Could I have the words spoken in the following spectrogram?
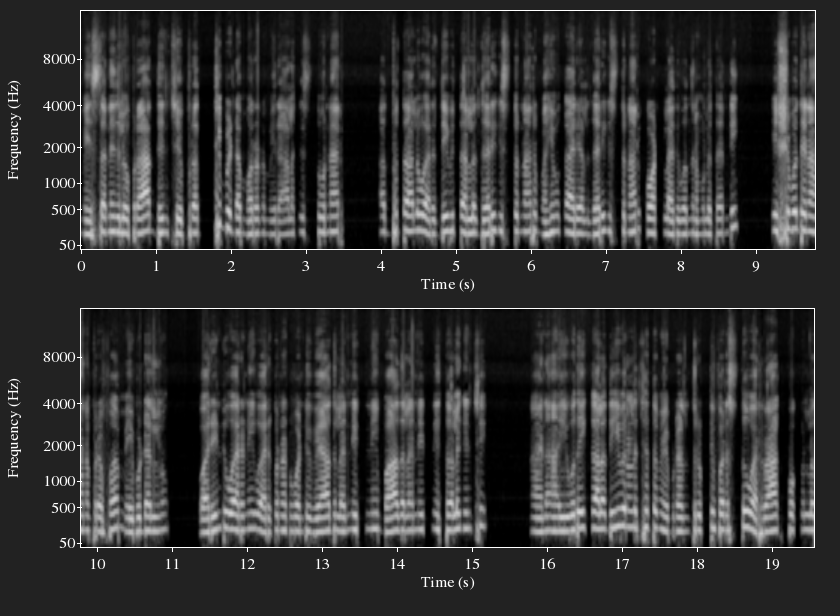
మీ సన్నిధిలో ప్రార్థించే ప్రతి బిడ్డ మొరను మీరు ఆలకిస్తున్నారు. అద్భుతాలు వారి జీవితాల్లో జరిగిస్తున్నారు మహిమ కార్యాలు జరిగిస్తున్నారు. కోట్లాది వందనములు తండ్రి. ఈ శుభదినాన ప్రభ మీ బిడ్డలను వారింటి వారిని వారికి ఉన్నటువంటి వ్యాధులన్నింటినీ బాధలన్నింటినీ తొలగించి ఆయన ఈ ఉదయకాల దీవెనల చేత మీ బిడ్డలను తృప్తిపరుస్తూ వారి రాకపోకల్లో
